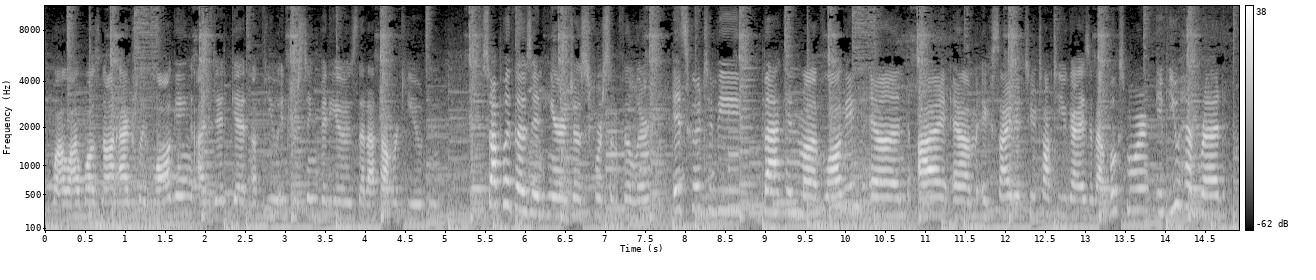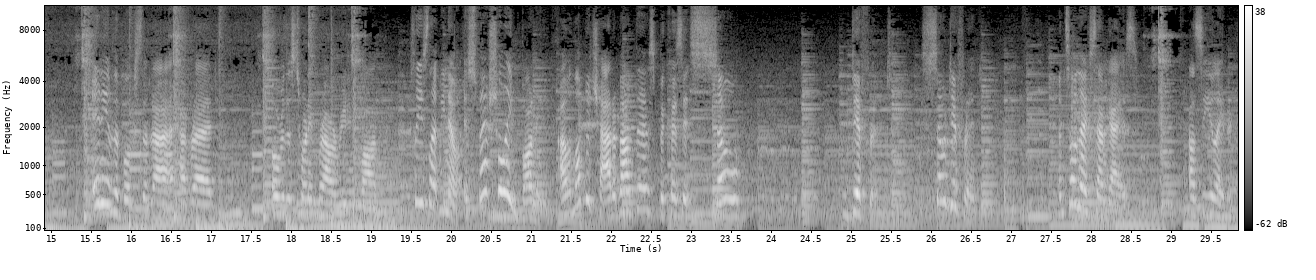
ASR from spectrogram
while I was not actually vlogging. I did get a few interesting videos that I thought were cute, and so I put those in here just for some filler. It's good to be back in my vlogging, and I am excited to talk to you guys about books more. If you have read any of the books that I have read over this 24 hour reading vlog, please let me know, especially Bunny. I would love to chat about this because it's so different. So different. Until next time, guys, I'll see you later.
